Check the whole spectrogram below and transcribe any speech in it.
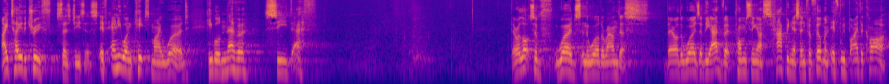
I tell you the truth, says Jesus. If anyone keeps my word, he will never see death. There are lots of words in the world around us. There are the words of the advert promising us happiness and fulfillment if we buy the car.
